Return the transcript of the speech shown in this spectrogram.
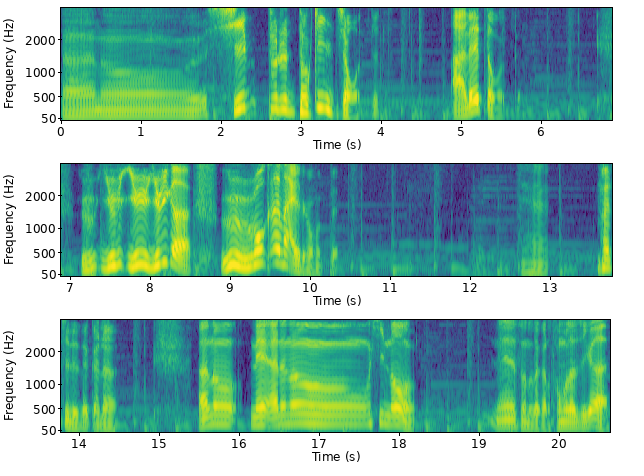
あのー、シンプルド緊張って。あれ？と思って。指指がう動かないとか思って。ね。マジでだからあのねあれの日のねそのだから友達が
